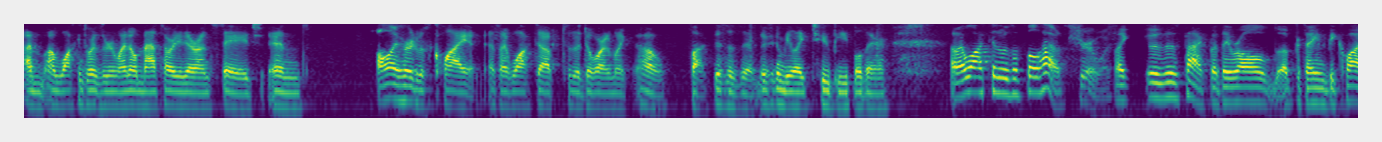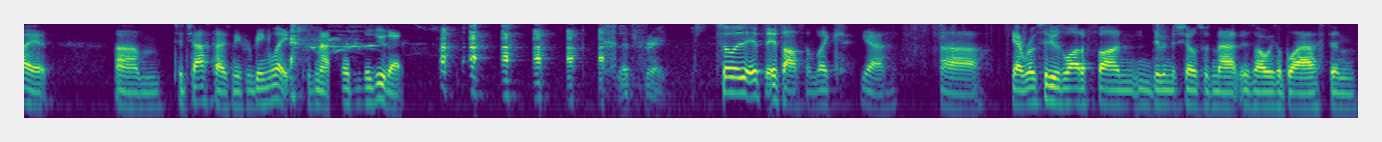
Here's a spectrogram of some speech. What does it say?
I'm, I'm walking towards the room. I know Matt's already there on stage, and all I heard was quiet as I walked up to the door. And I'm like, oh fuck, this is it. There's gonna be like two people there. And I walked in, it was a full house. Sure it was. Like it was this packed, but they were all uh, pretending to be quiet um, to chastise me for being late because Matt told them to do that. That's great. So it's it's awesome. Like yeah, uh, yeah. Rose City was a lot of fun. Doing the shows with Matt is always a blast, and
